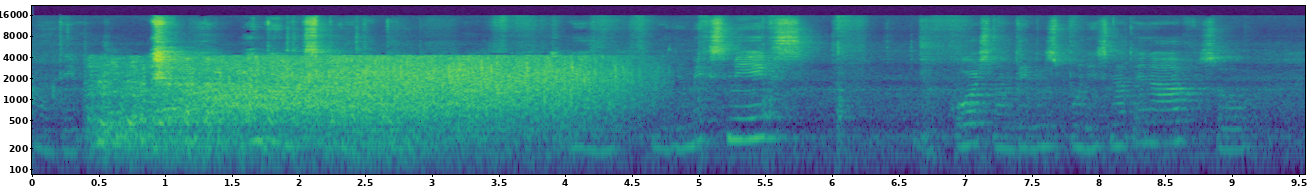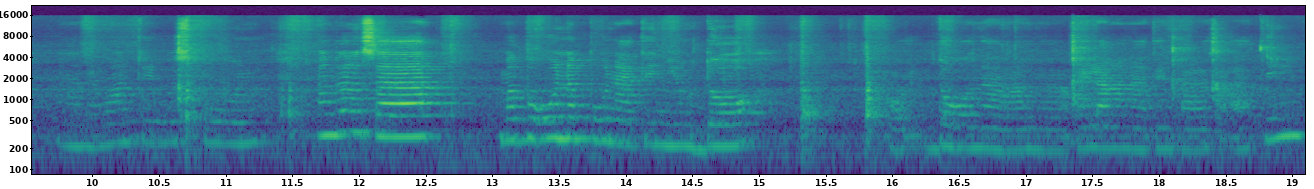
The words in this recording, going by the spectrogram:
One table. one tablespoon at a time. So, yan. Mix, mix. Of course, one tablespoon is not enough. So, another 1 tablespoon. Hanggang sa mabuo na po natin yung dough or dough na, na kailangan natin para sa ating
